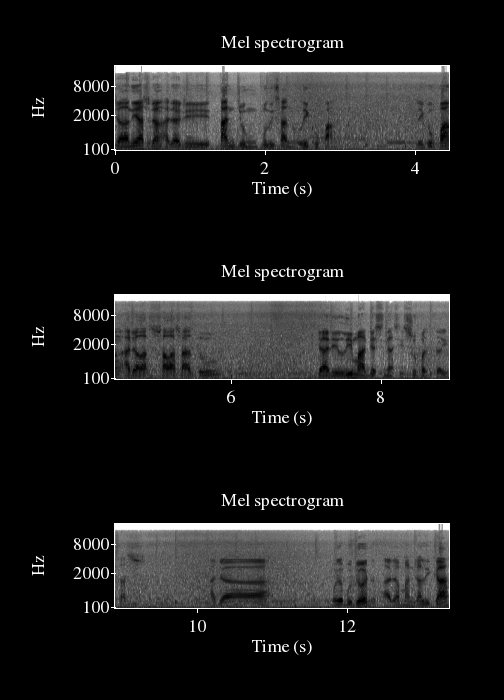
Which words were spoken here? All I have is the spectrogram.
Jalannya sedang ada di Tanjung Pulisan Likupang. Likupang adalah salah satu dari lima destinasi super prioritas. Ada Borobudur, ada Mandalika,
